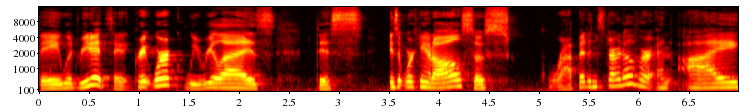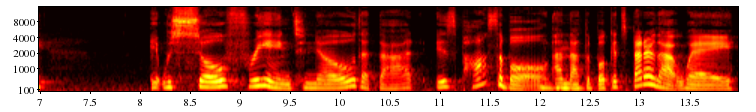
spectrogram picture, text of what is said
they would read it, say, Great work, we realize this isn't working at all, so scrap it and start over. And I, it was so freeing to know that that is possible mm-hmm. and that the book gets better that way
